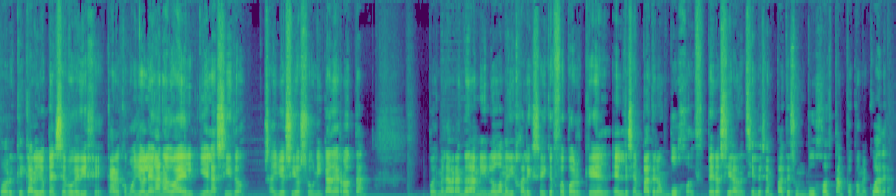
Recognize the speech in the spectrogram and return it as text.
Porque, claro, yo pensé porque dije, claro, como yo le he ganado a él y él ha sido o sea, yo he sido su única derrota, pues me la habrán dado a mí. Luego me dijo Alexei que fue porque el, desempate era un Buchholz, pero si, era, si el desempate es un Buchholz tampoco me cuadra.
